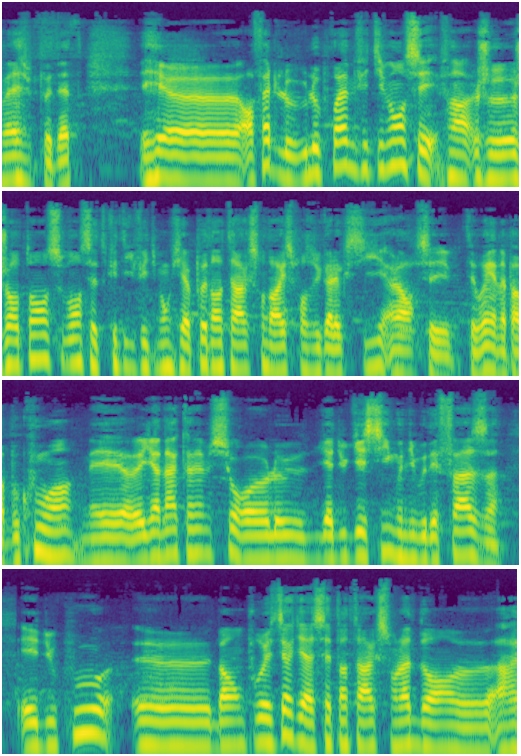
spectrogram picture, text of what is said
ouais, peut-être. Et euh, en fait, le, le problème, effectivement, c'est, enfin, je- j'entends souvent cette critique, effectivement, qu'il y a peu d'interactions dans Race du Galaxy. Alors, c'est vrai, il y en a pas beaucoup, hein, mais euh, il y en a quand même sur euh, le, il y a du guessing au niveau des phases. Et du coup, euh, bah, on pourrait se dire qu'il y a cette interaction-là dans euh, Ares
